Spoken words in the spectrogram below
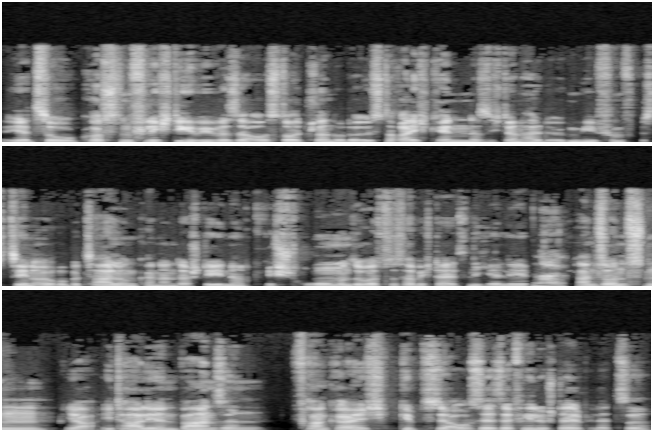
jetzt so kostenpflichtige, wie wir sie aus Deutschland oder Österreich kennen, dass ich dann halt irgendwie fünf bis zehn Euro bezahle und kann dann da stehen, dann krieg ich Strom und sowas, das habe ich da jetzt nicht erlebt. Nein. Ansonsten, ja, Italien, Wahnsinn. Frankreich gibt's ja auch sehr, sehr viele Stellplätze.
